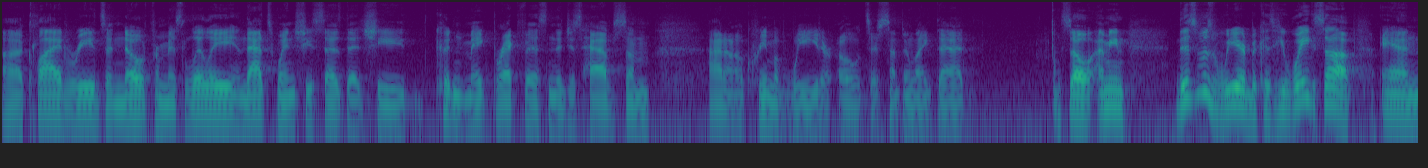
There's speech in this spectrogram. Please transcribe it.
Uh, Clyde reads a note from Miss Lily, and that's when she says that she couldn't make breakfast and to just have some, I don't know, cream of wheat or oats or something like that. So, I mean, this was weird because he wakes up and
